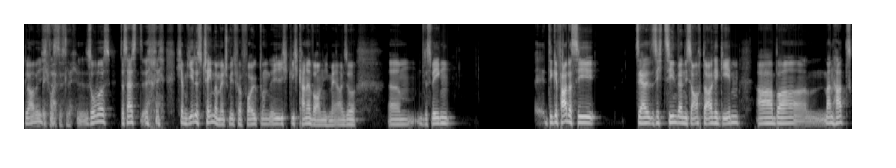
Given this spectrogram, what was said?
Glaube ich. Ich weiß es nicht. Äh, sowas. Das heißt, ich habe jedes Chamber-Match mitverfolgt und ich, ich kann einfach auch nicht mehr. Also ähm, deswegen äh, die Gefahr, dass sie sehr, sich ziehen werden, ist auch da gegeben. Aber man hat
